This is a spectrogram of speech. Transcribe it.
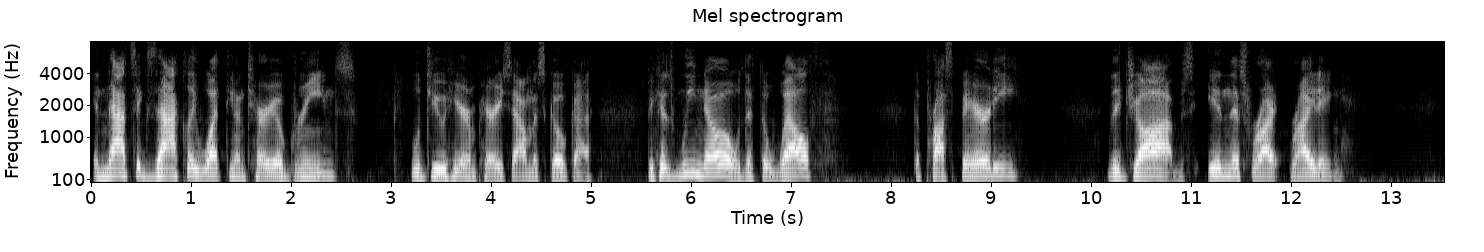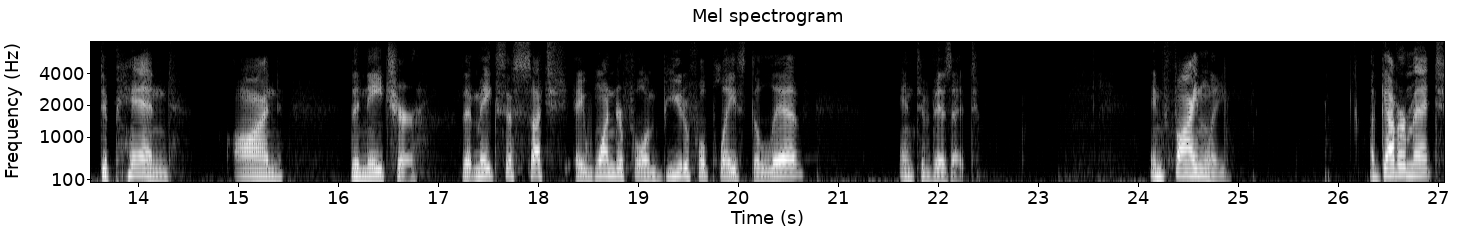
And that's exactly what the Ontario Greens will do here in Parry Sound, Muskoka, because we know that the wealth, the prosperity, the jobs in this riding depend on the nature that makes us such a wonderful and beautiful place to live and to visit. And finally, a government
